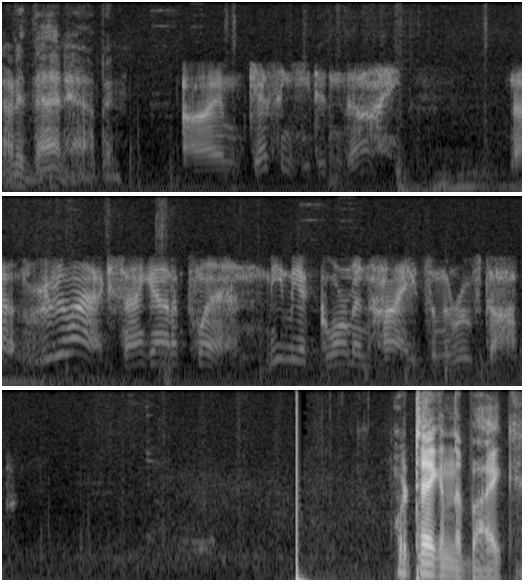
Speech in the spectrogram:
How did that happen? I'm guessing he didn't die. Now, relax. I got a plan. Meet me at Gorman Heights on the rooftop. We're taking the bike.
